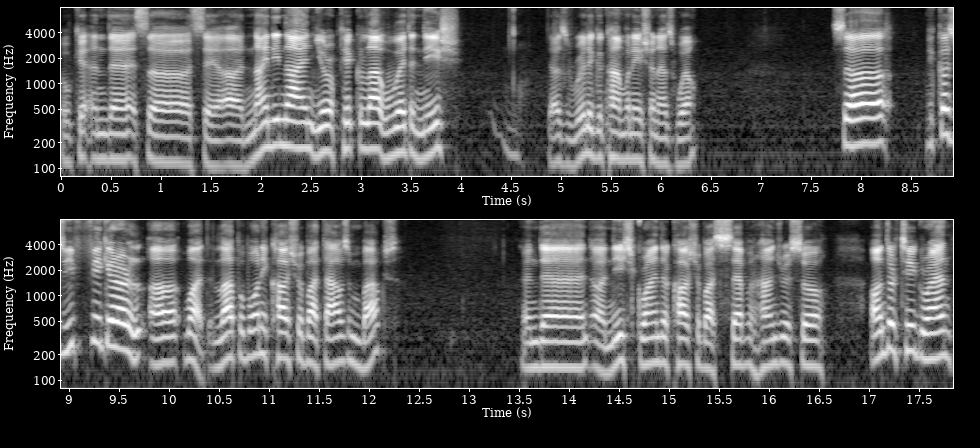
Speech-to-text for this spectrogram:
Okay, and then it's uh, say uh, 99 Europiccola with a niche. That's a really good combination as well. So because you figure uh, what La Pavoni costs you about thousand bucks, and then a niche grinder costs you about 700. So under two grand,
